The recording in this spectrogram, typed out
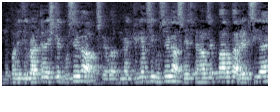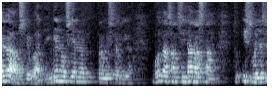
पहले जिब्राल्टर स्टेट घुसेगा, उसके बाद मेडिटेरियन सी घुसेगा, स्वेज कैनाल से पार होगा, रेड सी आएगा, उसके बाद इंडियन ओशियन में प्रवेश कर दिया। बहुत आसान, सीधा रास्ता। तो इस वजह से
